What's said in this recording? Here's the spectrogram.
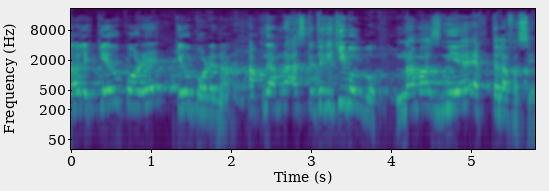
তাহলে কেউ পড়ে কেউ পড়ে না। আপনি, আমরা আজকে থেকে কি বলব? নামাজ নিয়ে একতলাফ আছে।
